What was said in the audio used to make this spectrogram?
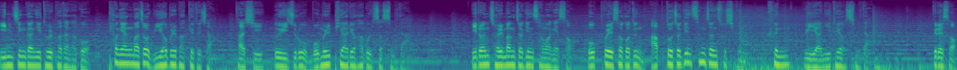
임진강이 돌파당하고 평양마저 위협을 받게 되자 다시 의주로 몸을 피하려 하고 있었습니다. 이런 절망적인 상황에서 옥포에서 거둔 압도적인 승전 소식은 큰 위안이 되었습니다. 그래서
